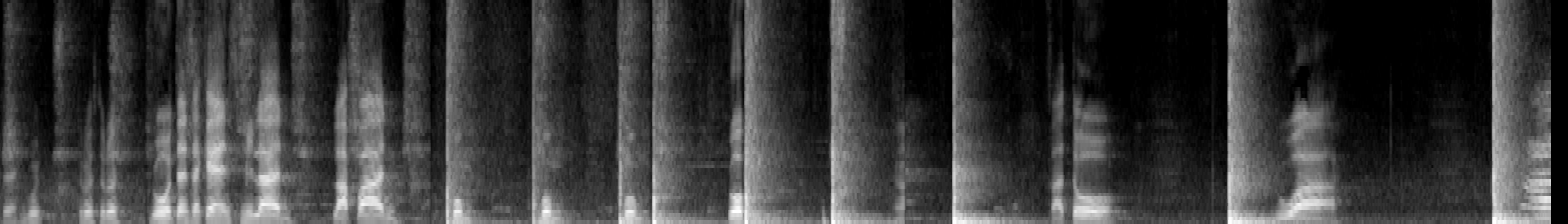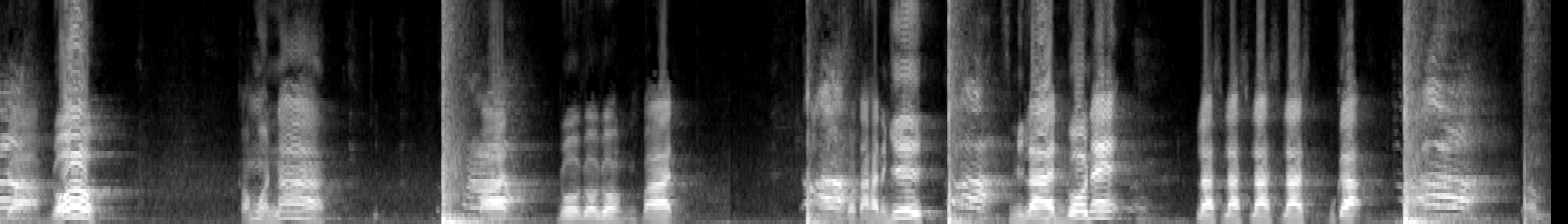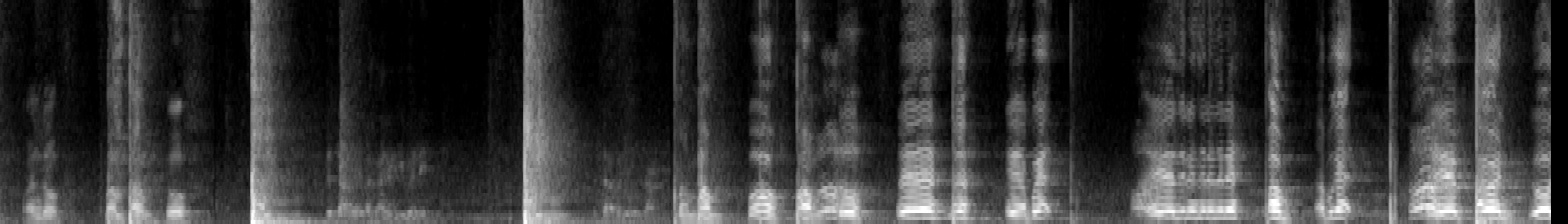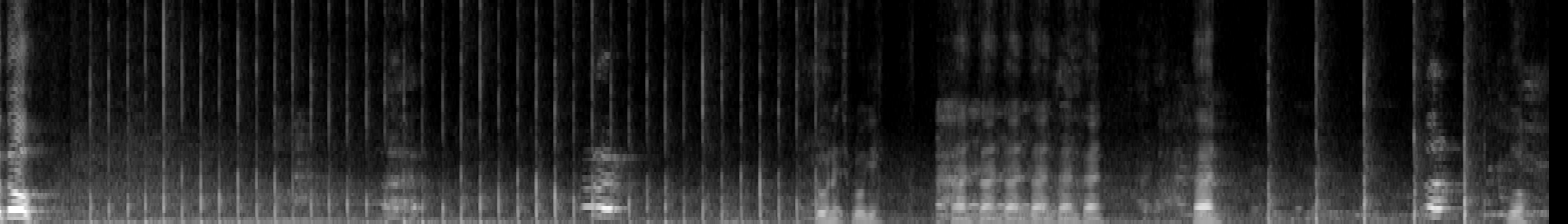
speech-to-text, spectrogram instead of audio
Okay, good. Terus, terus. Go, 10 seconds. 9, 8. Boom. Boom. Boom. Go. Satu. Dua. Tiga. Go! Come on lah. Empat. Go, go, go. Empat. Kau tahan lagi. Sembilan. Go, naik. Last, last, last, last. Buka. Bam. Two. Bam, bam. Go. Bam, bam. Po, bam. Tu. Eh, eh, eh, apa kat? Eh, sini, sini, sini. Bam. Apa kat? Eh, bangun. Go, tu. Go naik 10 lagi. Tahan, tahan, tahan, tahan, tahan, tahan. Tahan. Go.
